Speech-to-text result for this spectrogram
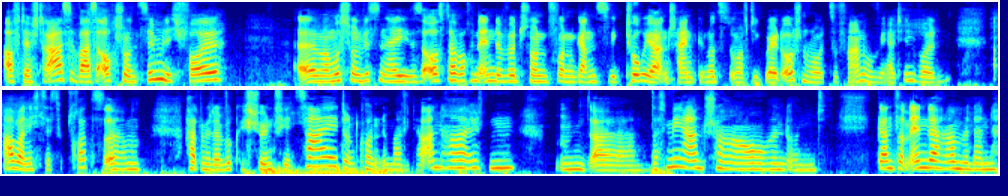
auf der Straße war es auch schon ziemlich voll. Äh, man muss schon wissen, ja, dieses Osterwochenende wird schon von ganz Victoria anscheinend genutzt, um auf die Great Ocean Road zu fahren, wo wir halt hin wollten. Aber nichtsdestotrotz ähm, hatten wir dann wirklich schön viel Zeit und konnten immer wieder anhalten und äh, das Meer anschauen. Und ganz am Ende haben wir dann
